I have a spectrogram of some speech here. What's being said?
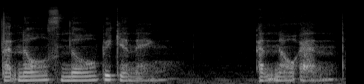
that knows no beginning and no end.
